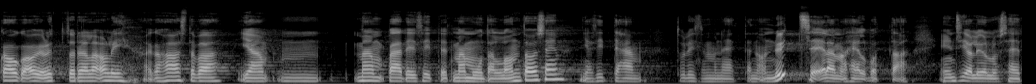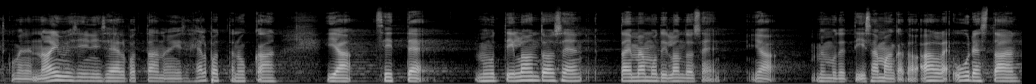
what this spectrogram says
kauko todella oli aika haastavaa. Ja mm, mä päätin sitten, että mä muutan Lontooseen. Ja sittenhän tuli semmoinen, että no nyt se elämä helpottaa. Ensin oli ollut se, että kun menen naimisiin, niin se helpottaa, no ei se helpottanutkaan. Ja sitten me muuttiin Lontooseen, tai mä muutin Lontooseen ja me muutettiin saman katon alle uudestaan.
